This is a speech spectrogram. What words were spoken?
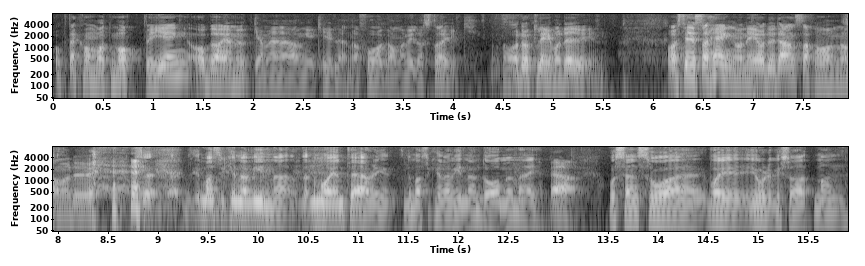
Och där kommer ett moppegäng och börjar mucka med den här unge killen och frågar om han vill ha stryk. Och då kliver du in. Och sen så hänger ni och du dansar för honom och du... så, man ska kunna vinna, de har ju en tävling där man ska kunna vinna en dag med mig. ja. Och sen så eh, vad gjorde vi så att man,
